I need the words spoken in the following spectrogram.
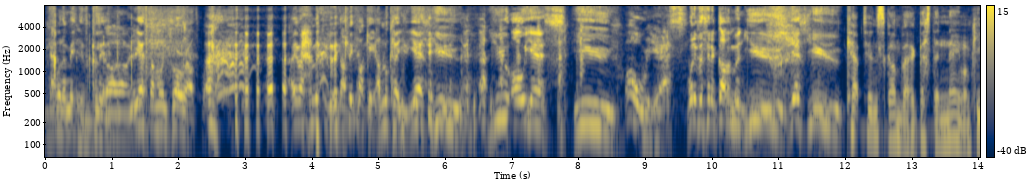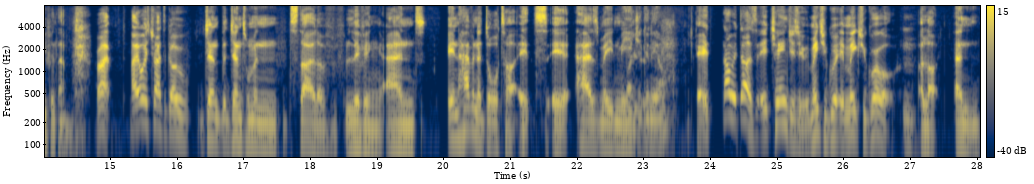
just want to make this clear. Scarlet. Yes, I'm on draw routes, bro. I even have to look at you. Nah, big fuck it. I'm looking at you. Yes, you. You, oh yes. You. Oh yes. What if it's in the government? You. Yes, you. Captain Scumbag. That's the name. I'm keeping that. Right. I always try to go gen- the gentleman style of living, and in having a daughter, it's it has made me. What, you didn't know? It, no, it does. It changes you. It makes you grow. It makes you grow mm. a lot, and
